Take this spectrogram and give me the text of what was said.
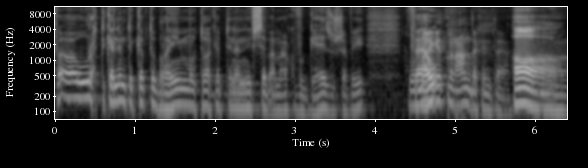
ف- ورحت كلمت الكابتن إبراهيم قلت له يا كابتن أنا نفسي أبقى معاكم في الجهاز ومش عارف إيه. فهو- جت من عندك أنت يعني. آه. آه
